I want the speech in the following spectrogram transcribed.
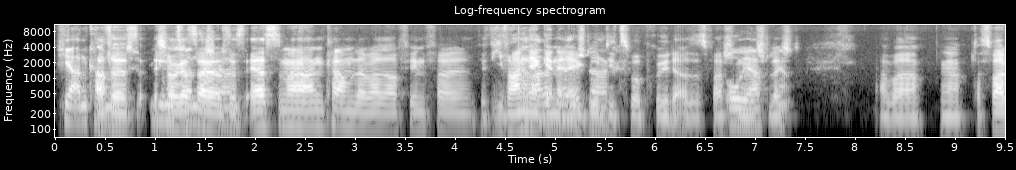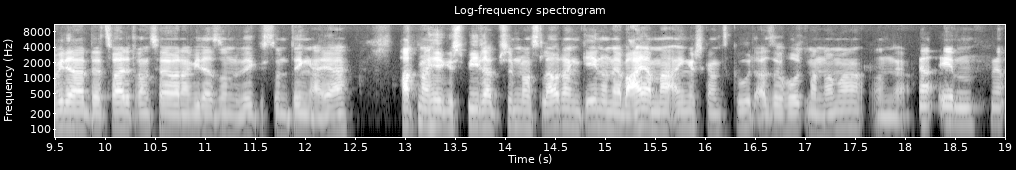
hier ankam. Also, ich wollte gerade 27 sagen, als Jahren. das erste Mal ankam, da war er auf jeden Fall. Die waren Da ja war er generell stark. gut, die zwei Brüder. Also, es war Oh schon ja, nicht schlecht. Aber ja, das war wieder, der zweite Transfer war dann wieder so ein wirklich so ein Ding. Ah ja, hat mal hier gespielt, hat bestimmt noch aufs Laudern gehen und er war ja mal eigentlich ganz gut, also holt man nochmal und ja. Ja, eben. Ja.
